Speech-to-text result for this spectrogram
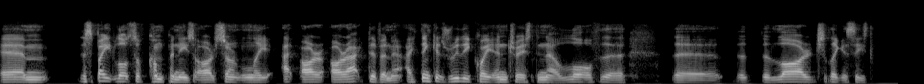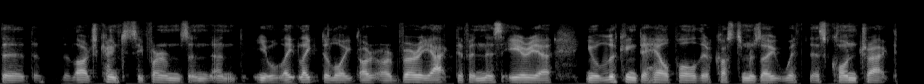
Um, despite lots of companies are certainly are are active in it, I think it's really quite interesting that a lot of the the the, the large legacies the, the, the, large accountancy firms and, and you know like like Deloitte are, are very active in this area, you know, looking to help all their customers out with this contract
